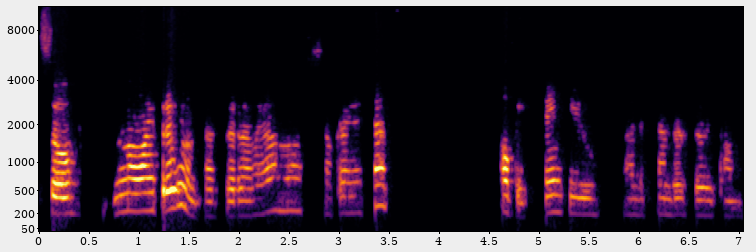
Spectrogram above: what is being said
So, no hay preguntas, ¿verdad? Veamos acá en el chat. Ok, thank you, Alexander, very kind.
